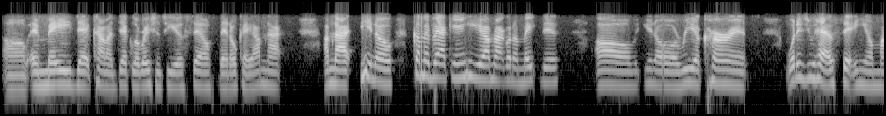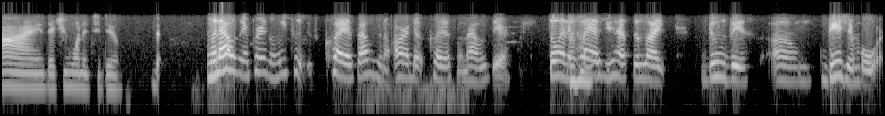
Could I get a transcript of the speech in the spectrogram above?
um and made that kind of declaration to yourself that okay, I'm not I'm not, you know, coming back in here. I'm not going to make this um, you know, a reoccurrence what did you have set in your mind that you wanted to do? When I was in prison, we took this class. I was in an RDUC class when I was there. So in the Mhm. class, you have to like do this um vision board.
